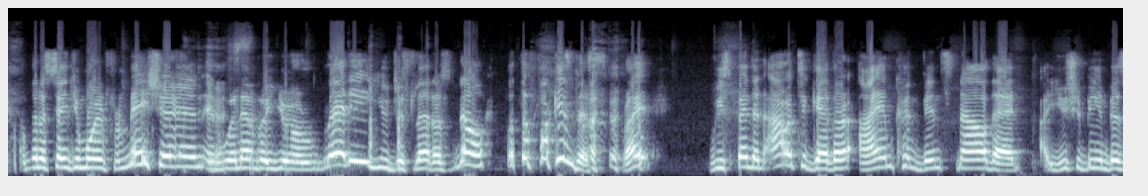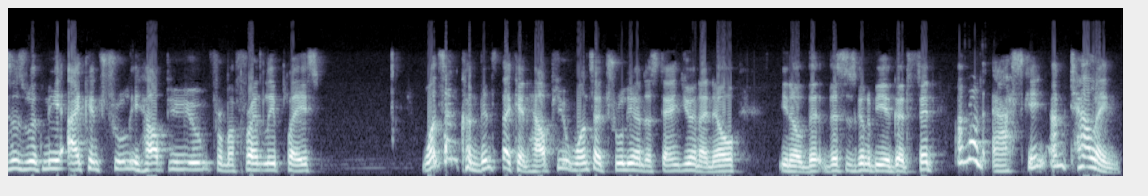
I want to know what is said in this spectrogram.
I'm going to send you more information, and yes. whenever you're ready, you just let us know. What the fuck is this, right? We spend an hour together. I am convinced now that you should be in business with me. I can truly help you from a friendly place. Once I'm convinced I can help you, once I truly understand you and I know you know, th- this is going to be a good fit. I'm not asking, I'm telling,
